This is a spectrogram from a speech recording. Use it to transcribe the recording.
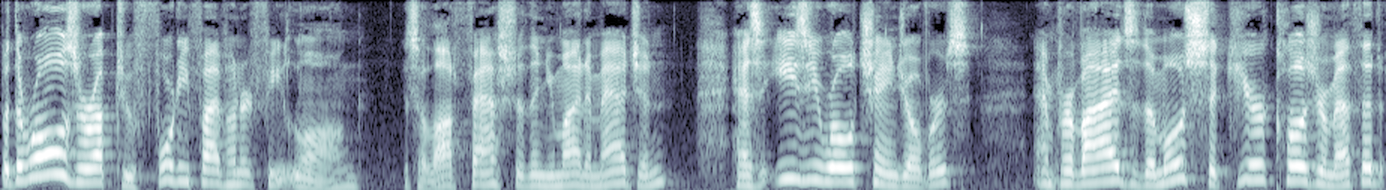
But the rolls are up to 4,500 feet long. It's a lot faster than you might imagine, has easy roll changeovers, and provides the most secure closure method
